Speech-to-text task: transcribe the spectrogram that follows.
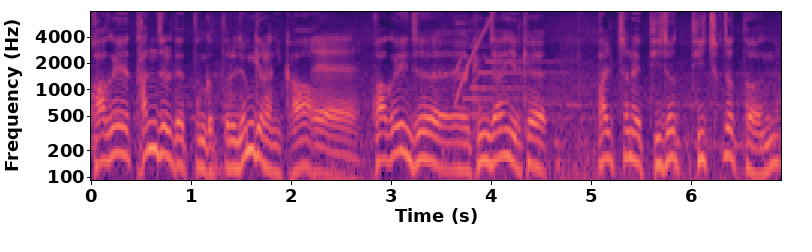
과거에 단절됐던 것들을 연결하니까 네. 과거에 이제 굉장히 이렇게 발전에 뒤져, 뒤처졌던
